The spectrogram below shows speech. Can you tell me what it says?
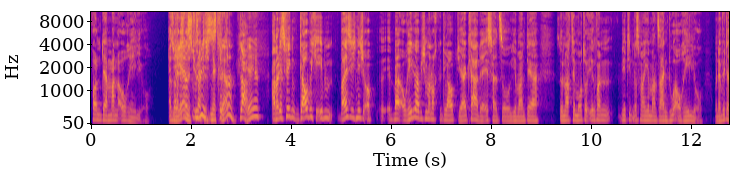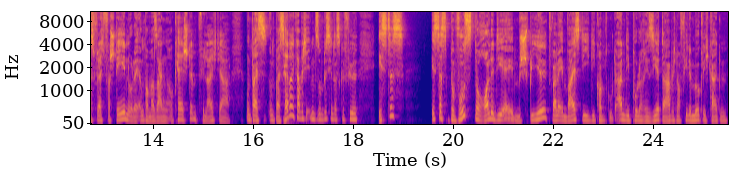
von der Mann Aurelio. Also Ja, alles, ja, was du gesagt natürlich, hast, na klar. klar. Ja, ja. Aber deswegen glaube ich eben, weiß ich nicht, ob bei Aurelio habe ich immer noch geglaubt, ja klar, der ist halt so jemand, der so nach dem Motto, irgendwann wird ihm das mal jemand sagen, du Aurelio. Und dann wird das vielleicht verstehen oder irgendwann mal sagen, okay, stimmt, vielleicht ja. Und bei, und bei Cedric habe ich eben so ein bisschen das Gefühl, ist es, ist das bewusst eine Rolle, die er eben spielt, weil er eben weiß, die, die kommt gut an, die polarisiert, da habe ich noch viele Möglichkeiten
